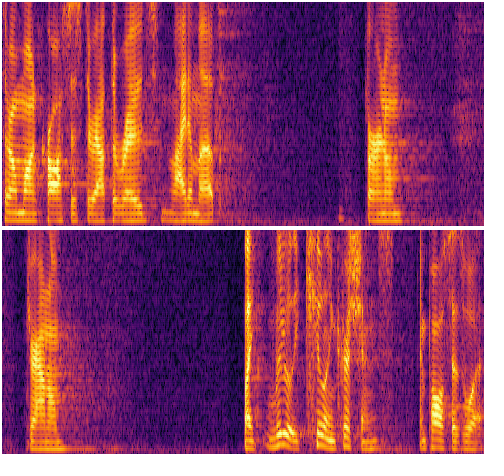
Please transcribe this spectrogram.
Throw them on crosses throughout the roads and light them up burn them, drown them. Like literally killing Christians. And Paul says, what?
